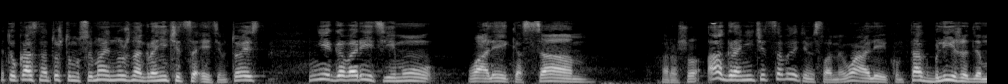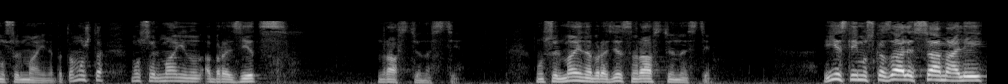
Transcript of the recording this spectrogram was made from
это указано на то, что мусульмане нужно ограничиться этим. То есть не говорить ему «Ва алейка сам», хорошо, а ограничиться вот этими словами «Ва алейкум». Так ближе для мусульманина, потому что мусульманин он образец нравственности. Мусульманин образец нравственности. И если ему сказали «Сам алейк»,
